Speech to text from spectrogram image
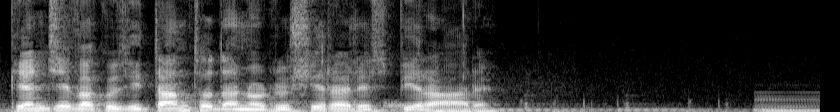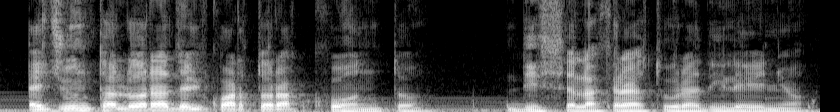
Piangeva così tanto da non riuscire a respirare. È giunta l'ora del quarto racconto, disse la creatura di legno.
